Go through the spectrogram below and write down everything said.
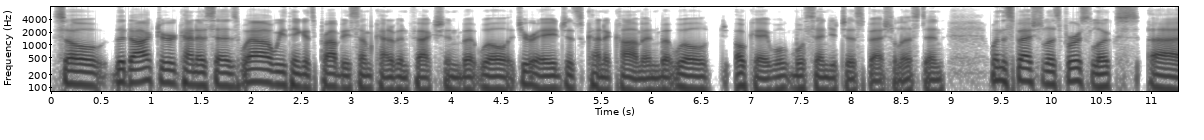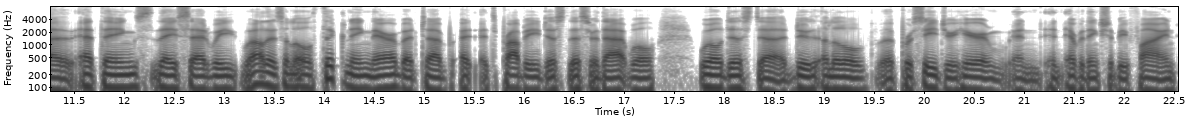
So the doctor kind of says, Well, we think it's probably some kind of infection, but we'll, at your age, it's kind of common, but we'll, okay, we'll, we'll send you to a specialist. And when the specialist first looks uh, at things, they said, "We well, there's a little thickening there, but uh, it's probably just this or that. We'll we'll just uh, do a little uh, procedure here, and, and, and everything should be fine."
